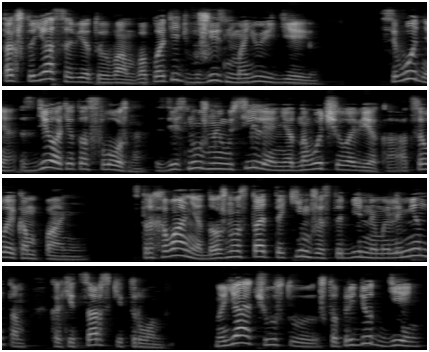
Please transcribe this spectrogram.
так что я советую вам воплотить в жизнь мою идею. Сегодня сделать это сложно. Здесь нужны усилия не одного человека, а целой компании. Страхование должно стать таким же стабильным элементом, как и царский трон. Но я чувствую, что придет день,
